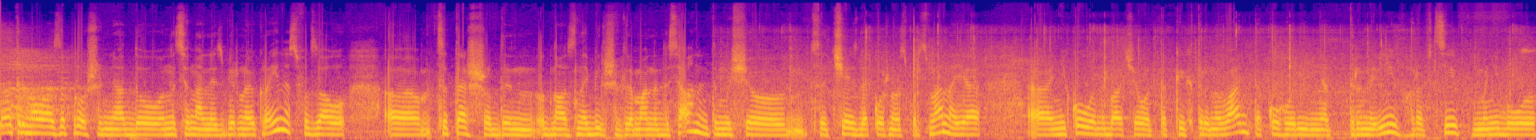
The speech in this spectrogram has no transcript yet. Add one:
Я отримала запрошення до національної збірної України з футзалу. Е, Це теж один одна з найбільших для мене досягнень, тому що це честь для кожного спортсмена. Я ніколи не бачила таких тренувань, такого рівня тренерів, гравців. Мені було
